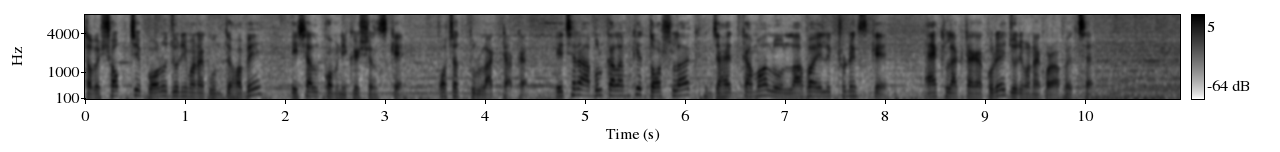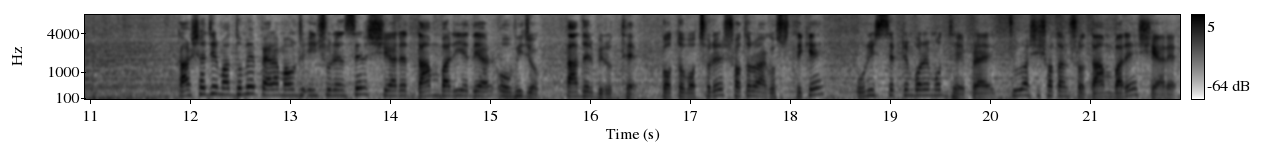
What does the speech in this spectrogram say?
তবে সবচেয়ে বড় জরিমানা গুনতে হবে এশাল কমিউনিকেশনসকে, পঁচাত্তর লাখ টাকা। এছাড়া আবুল কালামকে দশ লাখ, জাহেদ কামাল ও লাভা ইলেকট্রনিক্সকে এক লাখ টাকা করে জরিমানা করা হয়েছে। কারসাজির মাধ্যমে প্যারামাউন্ট ইন্স্যুরেন্সের শেয়ারের দাম বাড়িয়ে দেওয়ার অভিযোগ তাদের বিরুদ্ধে। গত বছরের সতেরো আগস্ট থেকে উনিশ সেপ্টেম্বরের মধ্যে প্রায় চুরাশি শতাংশ দাম বাড়ে শেয়ারের।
